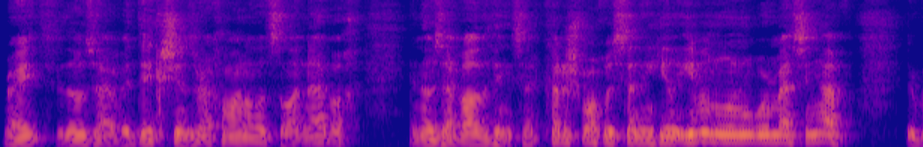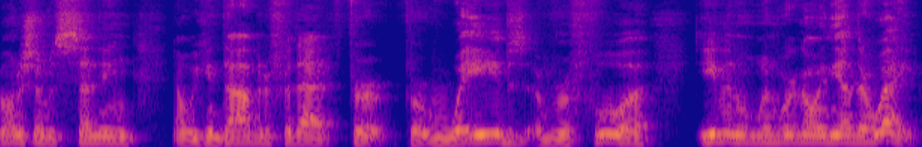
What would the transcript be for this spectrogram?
right? For those who have addictions, Rachman al and those who have other things. Uh, Kaddish Baruch is sending heal, even when we're messing up. The Rebbe is sending, and we can daven for that, for, for waves of refuah, even when we're going the other way.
